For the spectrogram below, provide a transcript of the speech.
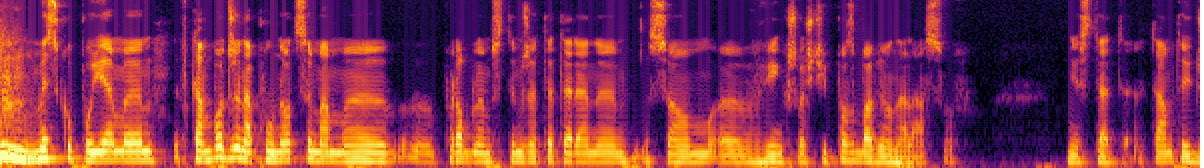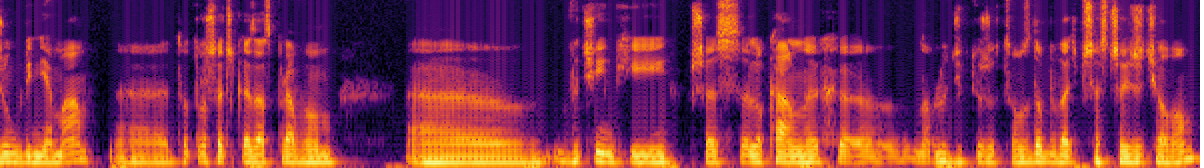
my skupujemy, w Kambodży na północy mamy e, problem z tym, że te tereny są e, w większości pozbawione lasów. Niestety, tamtej dżungli nie ma. E, to troszeczkę za sprawą wycinki przez lokalnych no, ludzi, którzy chcą zdobywać przestrzeń życiową,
